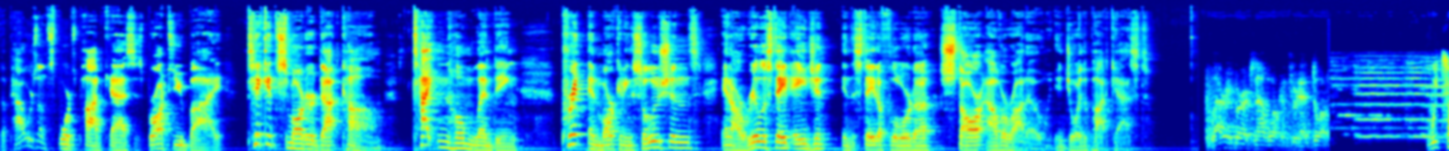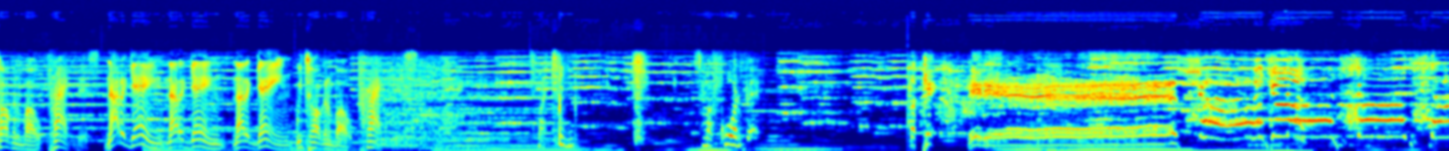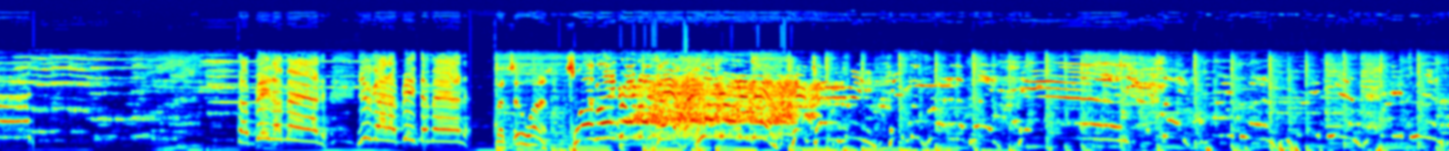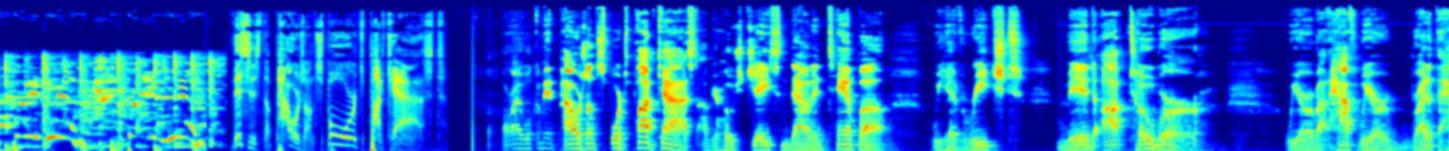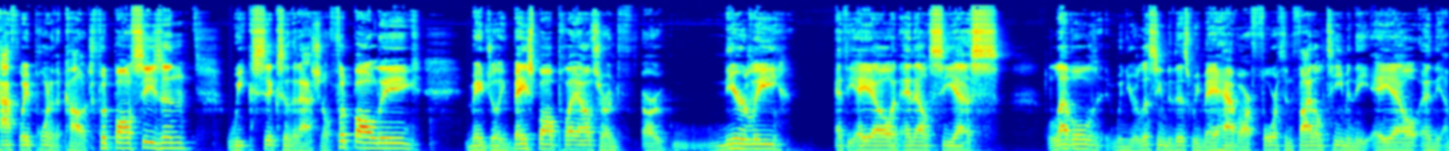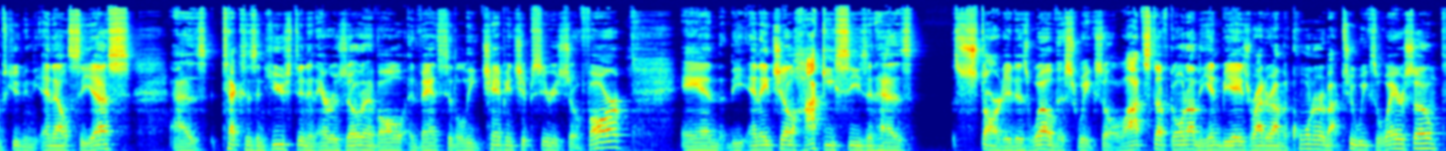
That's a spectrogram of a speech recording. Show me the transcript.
The Powers on Sports podcast is brought to you by Ticketsmarter.com, Titan Home Lending, Print and Marketing Solutions, and our real estate agent in the state of Florida, Star Alvarado. Enjoy the podcast. Larry Bird's not walking through that door. We're talking about practice. Not a game, not a game, not a game. We're talking about practice. It's my team. It's my quarterback. The kick. It is. Good! Good! To be the man, you gotta beat the man. The 2 1. Swung line drive left field. One run is in. Here comes Green. This is the Powers on Sports podcast. All right, welcome in Powers on Sports podcast. I'm your host Jason down in Tampa. We have reached mid October. We are about half. We are right at the halfway point of the college football season. Week six of the National Football League, Major League Baseball playoffs are are nearly at the AL and NLCS level. When you're listening to this, we may have our fourth and final team in the AL and the um, excuse me, the NLCS as Texas and Houston and Arizona have all advanced to the league championship series so far. And the NHL hockey season has started as well this week. So a lot of stuff going on. The NBA is right around the corner, about two weeks away or so.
